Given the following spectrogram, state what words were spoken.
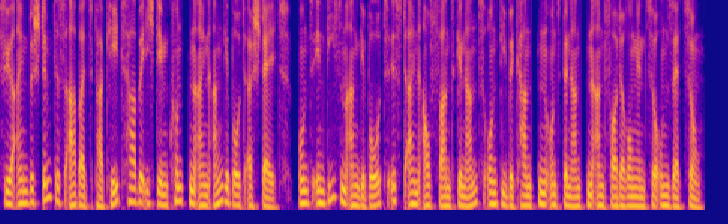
Für ein bestimmtes Arbeitspaket habe ich dem Kunden ein Angebot erstellt, und in diesem Angebot ist ein Aufwand genannt und die bekannten und benannten Anforderungen zur Umsetzung.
